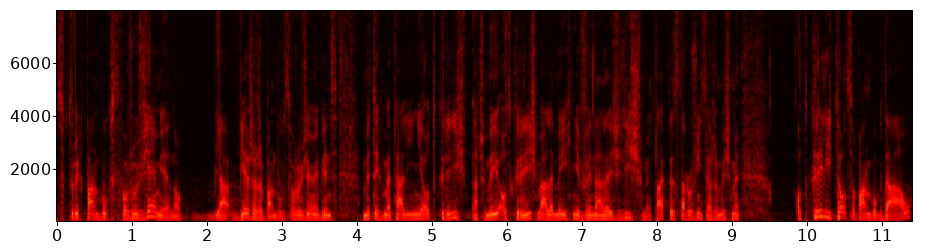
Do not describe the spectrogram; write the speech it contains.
z których Pan Bóg stworzył Ziemię. No, ja wierzę, że Pan Bóg stworzył Ziemię, więc my tych metali nie odkryliśmy, znaczy my je odkryliśmy, ale my ich nie wynaleźliśmy. Tak? To jest ta różnica, że myśmy odkryli to, co Pan Bóg dał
